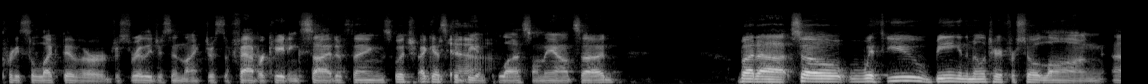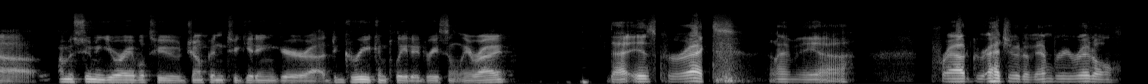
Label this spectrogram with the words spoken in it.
pretty selective or just really just in like just the fabricating side of things which i guess could be a plus on the outside. But uh so with you being in the military for so long uh i'm assuming you were able to jump into getting your uh, degree completed recently right? That is correct. I'm a uh, proud graduate of embry riddle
